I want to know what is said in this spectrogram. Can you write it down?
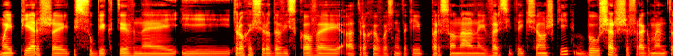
mojej pierwszej subiektywnej i trochę środowiskowej, a trochę właśnie takiej personalnej wersji tej książki był szerszy fragment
